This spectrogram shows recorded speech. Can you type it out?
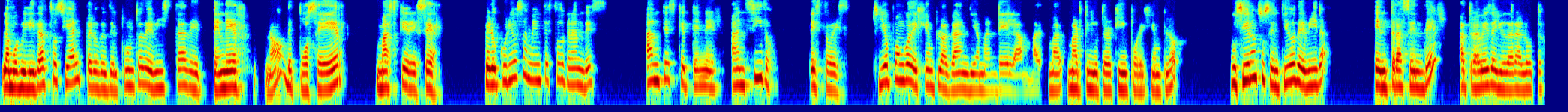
la movilidad social, pero desde el punto de vista de tener, ¿no? De poseer más que de ser. Pero curiosamente estos grandes, antes que tener, han sido. Esto es, si yo pongo de ejemplo a Gandhi, a Mandela, a Martin Luther King, por ejemplo, pusieron su sentido de vida en trascender a través de ayudar al otro.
